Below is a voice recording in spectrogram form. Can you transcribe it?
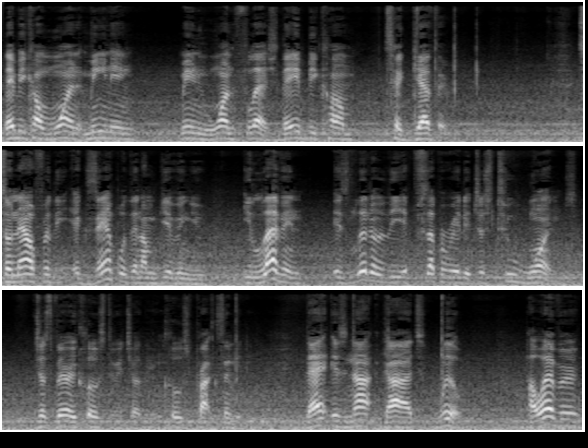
They become one, meaning meaning one flesh. They become together. So now for the example that I'm giving you, 11 is literally separated just two ones, just very close to each other in close proximity. That is not God's will. However,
